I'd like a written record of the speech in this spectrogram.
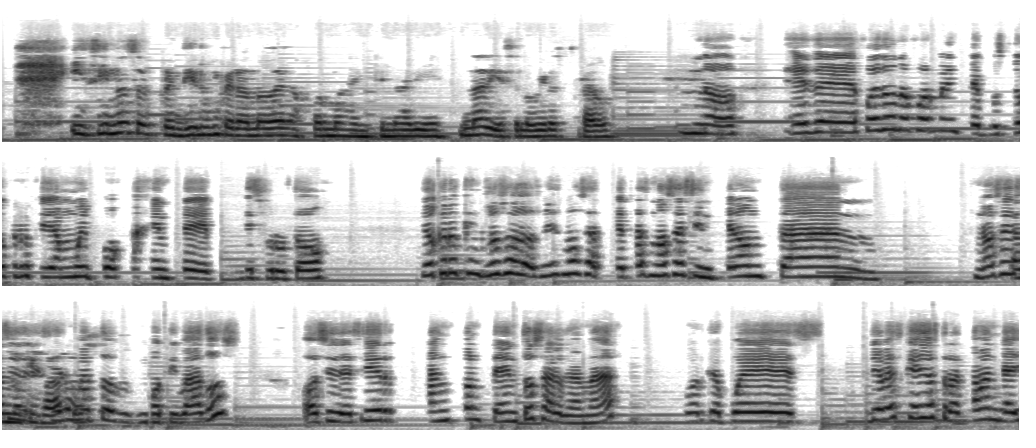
y sí nos sorprendieron, pero no de la forma en que nadie, nadie se lo hubiera esperado. No, fue de una forma en que pues yo creo que ya muy poca gente disfrutó. Yo creo que incluso los mismos atletas no se sintieron tan, no sé si motivados. decir motivados o si decir tan contentos al ganar, porque pues ya ves que ellos trataban de ahí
